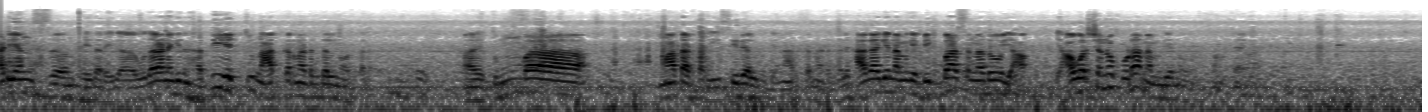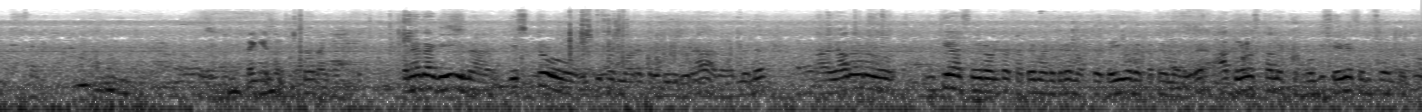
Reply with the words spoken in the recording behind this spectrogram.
ಆಡಿಯನ್ಸ್ ಅಂತ ಇದ್ದಾರೆ. ಈಗ ಉದಾಹರಣೆಗೆ ಇದನ್ನ ಅತಿ ಹೆಚ್ಚು ನಾರ್ತ್ ಕರ್ನಾಟಕದಲ್ಲಿ ನೋಡ್ತಾರೆ. ತುಂಬಾ ಮಾತಾಡ್ತಾರೆ ಈ ಸೀರಿಯಲ್ ಬಗ್ಗೆ ನಾರ್ತ್ ಕರ್ನಾಟಕದಲ್ಲಿ. ಹಾಗಾಗಿ ನಮಗೆ ಬಿಗ್ ಬಾಸ್ ಅನ್ನೋದು ಯಾವ ಯಾವ ವರ್ಷನೂ ಕೂಡ ನಮ್ಗೇನು ಸಮಸ್ಯೆ ಆಗಿದೆ thank you sir thank you ಕೊನೆಯದಾಗಿ ಇನ್ನು ಎಷ್ಟು ಎಪಿಸೋಡ್ ಮಾಡಕ್ಕೆ ರೆಡಿ ಇದ್ದೀರಾ, ಅದಾದ್ಮೇಲೆ ಯಾವ್ದಾದ್ರು ಇತಿಹಾಸ ಇರುವಂತ ಕತೆ ಮಾಡಿದ್ರೆ ಮತ್ತೆ ದೈವದ ಕತೆ ಮಾಡಿದ್ರೆ ಆ ದೇವಸ್ಥಾನಕ್ಕೆ ಹೋಗಿ ಸೇವೆ ಸಲ್ಲಿಸುವಂಥದ್ದು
